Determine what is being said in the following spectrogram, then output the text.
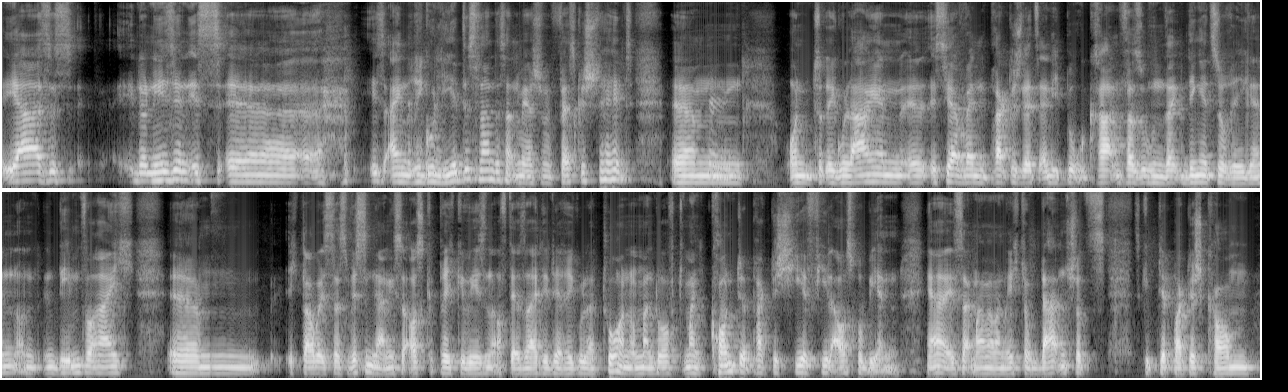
Ja, es ist Indonesien ist, äh, ist ein reguliertes Land, das hatten wir ja schon festgestellt. Ähm, mhm. Und Regularien äh, ist ja, wenn praktisch letztendlich Bürokraten versuchen, Dinge zu regeln. Und in dem Bereich, ähm, ich glaube, ist das Wissen gar nicht so ausgeprägt gewesen auf der Seite der Regulatoren. Und man durfte, man konnte praktisch hier viel ausprobieren. Ja, ich sag mal, wenn man Richtung Datenschutz, es gibt ja praktisch kaum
